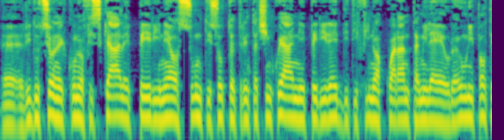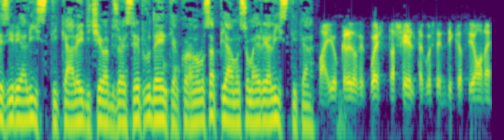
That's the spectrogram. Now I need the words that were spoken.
eh, riduzione del cuneo fiscale per i neoassunti sotto i 35 anni e per i redditi fino a 40.000 euro. È un'ipotesi realistica? Lei diceva bisogna essere prudenti, ancora non lo sappiamo, insomma è realistica? Ma io credo che questa scelta, questa indicazione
